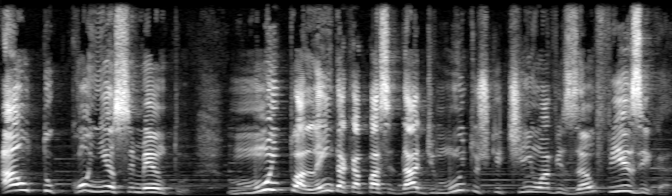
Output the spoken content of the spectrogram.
autoconhecimento, muito além da capacidade de muitos que tinham a visão física.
